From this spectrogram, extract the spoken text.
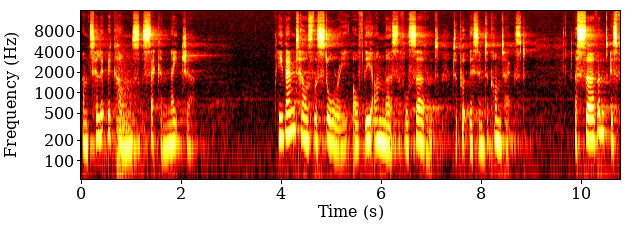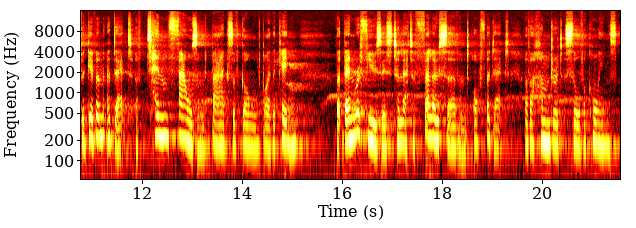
until it becomes second nature. He then tells the story of the unmerciful servant to put this into context. A servant is forgiven a debt of 10,000 bags of gold by the king, but then refuses to let a fellow servant off a debt of a hundred silver coins.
